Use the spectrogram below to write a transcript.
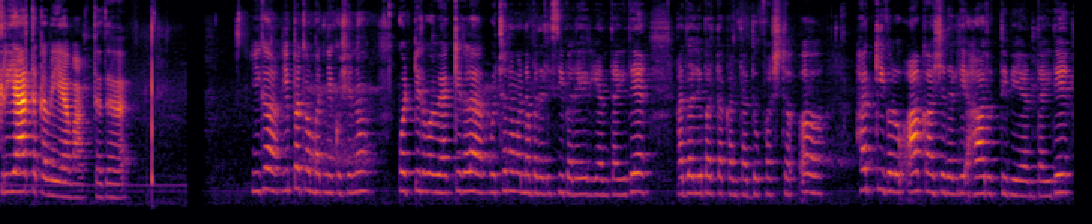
ಕ್ರಿಯಾರ್ಥಕವ್ಯಯವಾಗ್ತದ. ಈಗ ಇಪ್ಪತ್ತೊಂಬತ್ತನೇ ಕ್ವಶನು. ಕೊಟ್ಟಿರುವ ವ್ಯಾಖ್ಯೆಗಳ ವಚನವನ್ನು ಬದಲಿಸಿ ಬರೆಯಿರಿ ಅಂತ ಇದೆ. ಅದರಲ್ಲಿ ಬರ್ತಕ್ಕಂಥದ್ದು ಫಸ್ಟ್ ಅ ಹಕ್ಕಿಗಳು ಆಕಾಶದಲ್ಲಿ ಹಾರುತ್ತಿವೆ ಅಂತ ಇದೆ.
